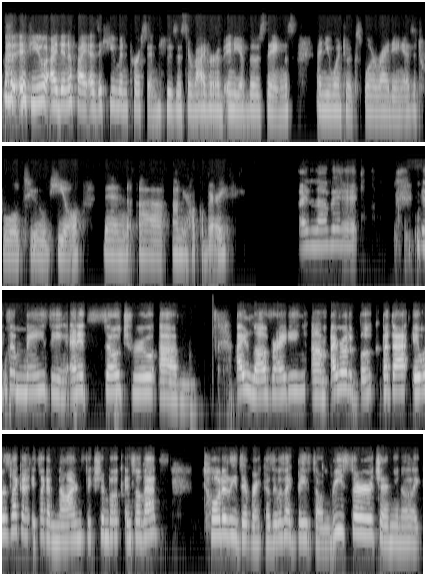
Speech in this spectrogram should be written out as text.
but if you identify as a human person who's a survivor of any of those things and you want to explore writing as a tool to heal, then uh, I'm your huckleberry. I love it. It's amazing. And it's so true. Um, I love writing. Um, I wrote a book, but that it was like a it's like a nonfiction book, and so that's totally different because it was like based on research and you know like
